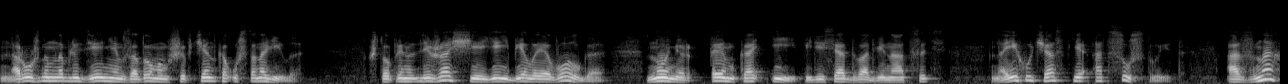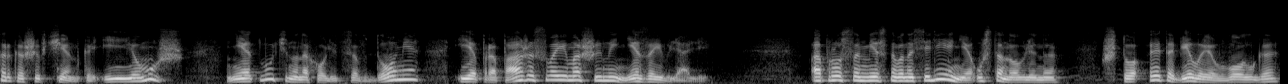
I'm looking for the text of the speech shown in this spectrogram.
наружным наблюдением за домом Шевченко установила, что принадлежащая ей «Белая Волга» номер МКИ 5212 на их участке отсутствует – а знахарка Шевченко и ее муж неотлучно находятся в доме и о пропаже своей машины не заявляли. Опросом местного населения установлено, что эта белая «Волга»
